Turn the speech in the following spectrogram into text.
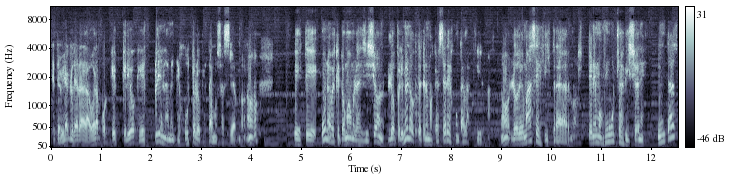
que te voy a aclarar ahora porque creo que es plenamente justo lo que estamos haciendo, ¿no? Este, una vez que tomamos la decisión, lo primero que tenemos que hacer es juntar las firmas. ¿no? Lo demás es distraernos. Tenemos muchas visiones distintas.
